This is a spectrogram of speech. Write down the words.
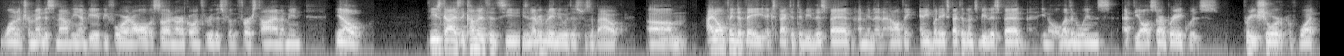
won a tremendous amount in the NBA before, and all of a sudden are going through this for the first time. I mean, you know, these guys they come into the season, everybody knew what this was about. Um, I don't think that they expect it to be this bad. I mean, and I don't think anybody expected them to be this bad. You know, 11 wins at the All Star break was pretty short of what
